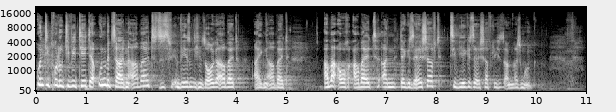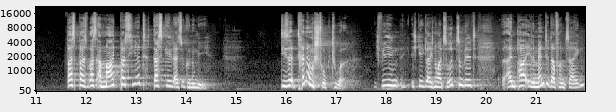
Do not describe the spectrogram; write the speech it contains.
und die Produktivität der unbezahlten Arbeit, das ist im Wesentlichen Sorgearbeit, Eigenarbeit, aber auch Arbeit an der Gesellschaft, zivilgesellschaftliches Engagement. Was, was am Markt passiert, das gilt als Ökonomie. Diese Trennungsstruktur, ich, will Ihnen, ich gehe gleich nochmal zurück zum Bild, ein paar Elemente davon zeigen,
